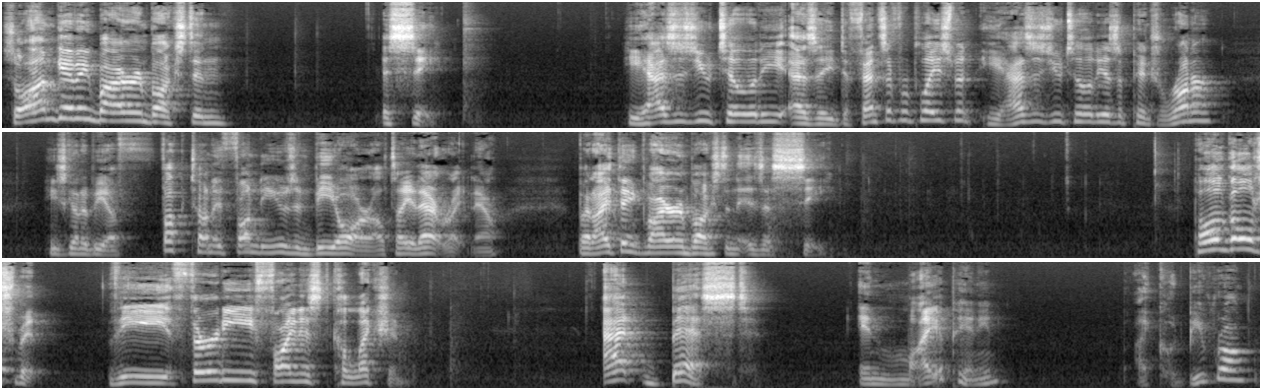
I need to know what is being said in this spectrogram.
So I'm giving Byron Buxton a C. He has his utility as a defensive replacement, he has his utility as a pinch runner. He's going to be a fuck ton of fun to use in BR, I'll tell you that right now. But I think Byron Buxton is a C. Paul Goldschmidt, the 30 finest collection. At best, in my opinion, I could be wrong.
